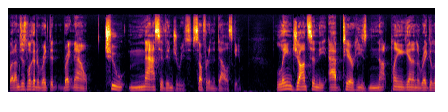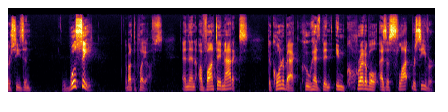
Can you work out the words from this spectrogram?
but I'm just looking at right right now two massive injuries suffered in the Dallas game. Lane Johnson, the ab tear, he's not playing again in the regular season. We'll see about the playoffs. And then Avonte Maddox the cornerback, who has been incredible as a slot receiver.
